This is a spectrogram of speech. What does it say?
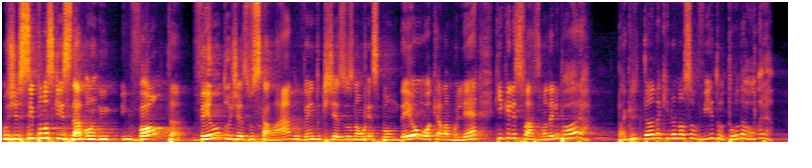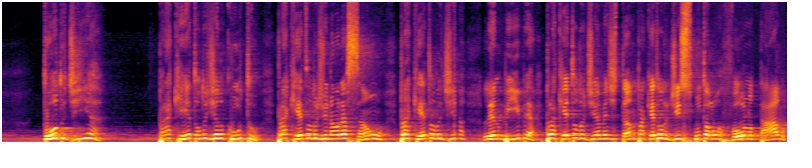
os discípulos que estavam em, em, volta, vendo Jesus calado, vendo que Jesus não respondeu àquela mulher, o que, que eles fazem? Manda ele embora. Está gritando aqui no nosso ouvido toda hora, todo dia. Para quê todo dia no culto? Para quê todo dia na oração? Para quê todo dia lendo Bíblia? Para quê todo dia meditando? Para quê todo dia escuta louvor no talo?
